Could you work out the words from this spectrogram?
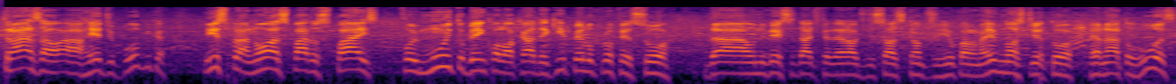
traz à rede pública. Isso para nós, para os pais, foi muito bem colocado aqui pelo professor da Universidade Federal de Viçosa Campos de Rio Paranaíba, nosso diretor Renato Ruas,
